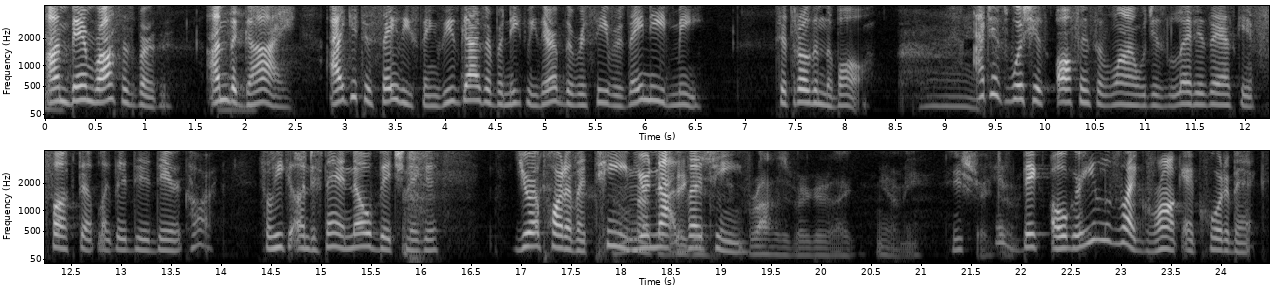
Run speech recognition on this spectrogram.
I'm Ben Roethlisberger. I'm the guy. I get to say these things. These guys are beneath me. They're the receivers. They need me to throw them the ball. Uh, I just wish his offensive line would just let his ass get fucked up like they did Derek Carr, so he could understand. No, bitch, nigga, you're a part of a team. I'm you're not the, team. Roethlisberger, like you know what I mean. He's straight. His though. big ogre. He looks like Gronk at quarterback.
